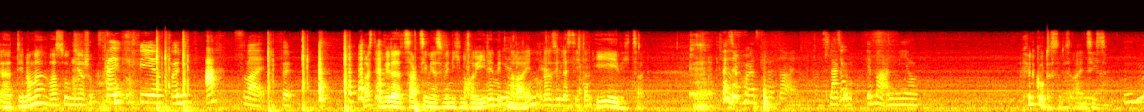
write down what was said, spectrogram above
Ja. Äh, die Nummer hast du mir schon. 3, 4, 5, 8, 2, 5. Weißt, entweder sagt sie mir es, wenn ich noch rede, mitten Ja. rein, oder sie lässt sich dann ewig Zeit. Also du hast halt da Es lag einfach. im, immer an mir. Ich finde gut, dass du das einsiehst. Mhm.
